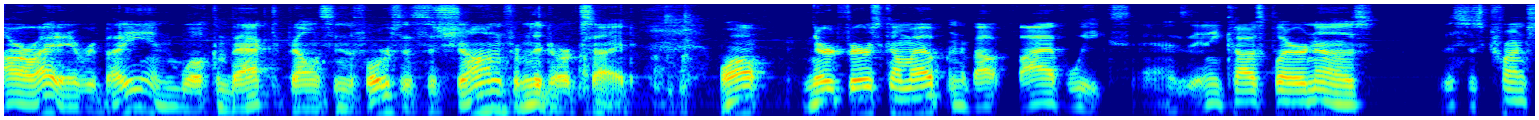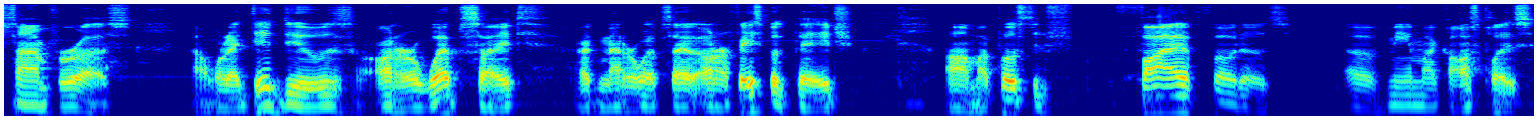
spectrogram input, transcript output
All right, everybody, and welcome back to Balancing the Force. This is Sean from the Dark Side. Well, Nerd Fair's coming up in about five weeks, and as any cosplayer knows, this is crunch time for us. Uh, what I did do is on our website, uh, not our website, on our Facebook page, um, I posted f- five photos of me and my cosplays.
